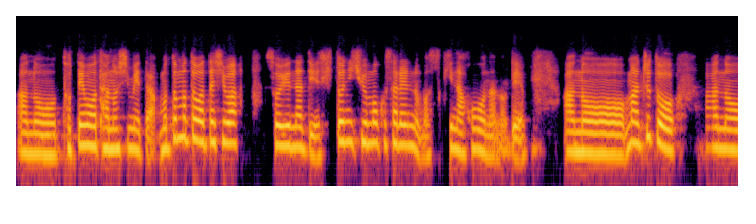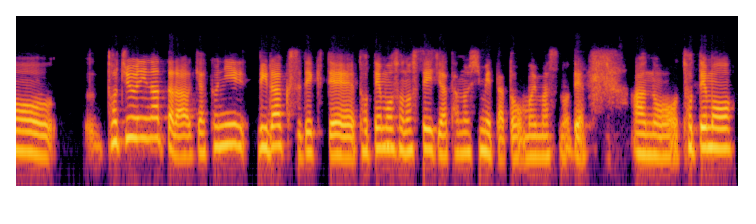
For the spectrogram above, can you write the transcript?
あの、とても楽しめた。もともと私は、そういう、なんていう、人に注目されるのも好きな方なので、あの、まあ、ちょっと、あの、途中になったら逆にリラックスできて、とてもそのステージは楽しめたと思いますので、あの、とても、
